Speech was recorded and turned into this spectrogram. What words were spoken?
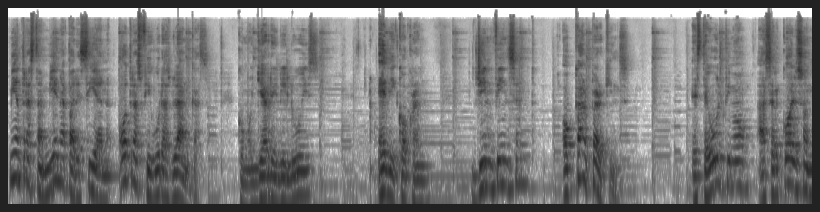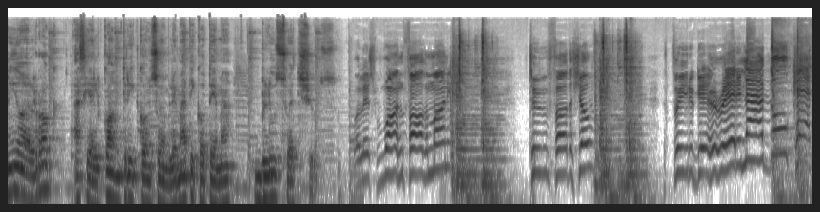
mientras también aparecían otras figuras blancas como Jerry Lee Lewis, Eddie Cochran, Gene Vincent o Carl Perkins, este último acercó el sonido del rock hacia el country con su emblemático tema Blue Sweat Shoes. Well, it's one for the money, two for the show, three to get ready. Now go, cat,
